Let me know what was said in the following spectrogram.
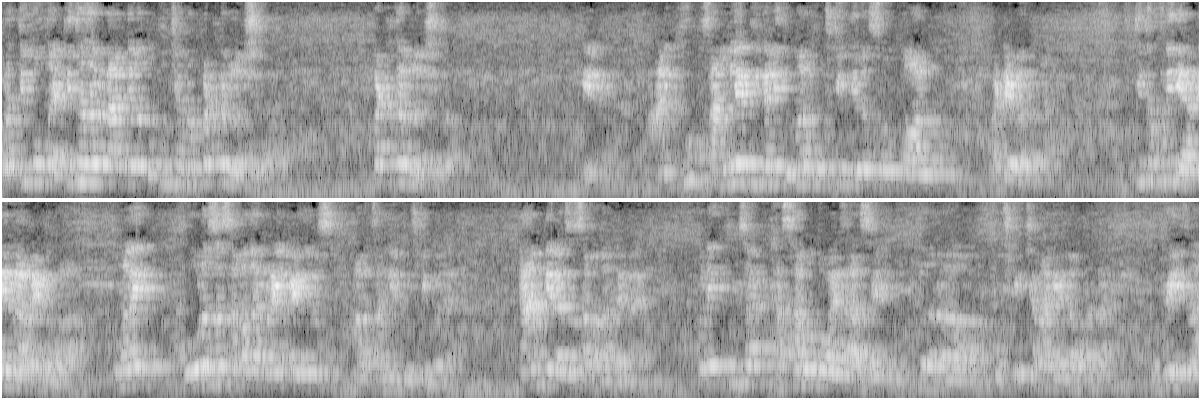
प्रतिकूल आहे तिथं जर काम केलं तर तुमच्याकडे पटकन लक्ष राहतं पटकन लक्ष राहतं आणि खूप चांगल्या ठिकाणी तुम्हाला पोस्टिंग दिलं सो कॉल व्हॉटेवर तिथं कुणी ध्यान देणार नाही तुम्हाला. तुम्हाला एक थोडंसं समाधान राहील काही दिवस मला चांगली गोष्टी मिळेल काम केल्याचं समाधान देणार पण एक तुमचा ठसा उठवायचा असेल तर गोष्टींच्या मागे लावू नका कुठेही जा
